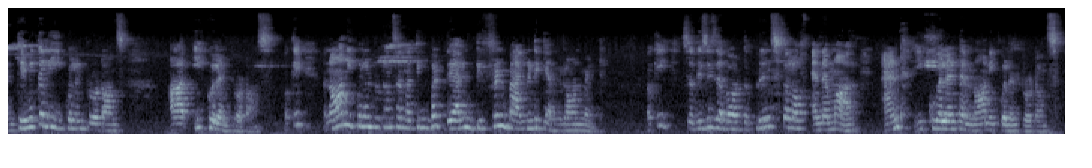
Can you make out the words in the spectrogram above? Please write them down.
and chemically equivalent protons are equivalent protons. Okay, non-equivalent protons are nothing but they are in different magnetic environment. Okay, so this is about the principle of NMR and equivalent and non-equivalent protons.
